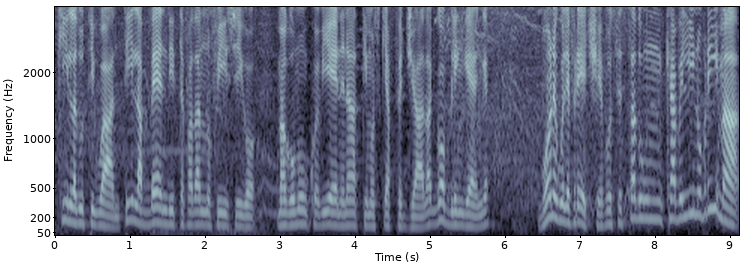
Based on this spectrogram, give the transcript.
Killa tutti quanti. La Bandit fa danno fisico, ma comunque viene un attimo schiaffeggiata. Goblin Gang. Buone quelle frecce. Fosse stato un capellino prima...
